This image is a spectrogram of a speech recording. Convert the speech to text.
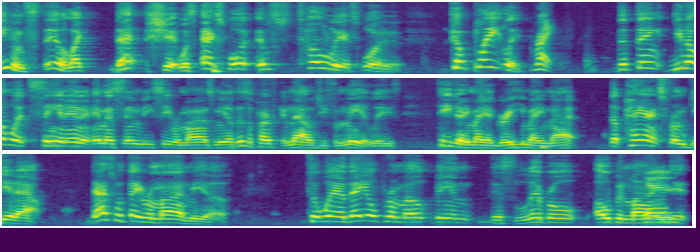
Even still, like that shit was exploit. It was totally exploitative, completely. right The thing, you know what CNN and MSNBC reminds me of? This is a perfect analogy for me, at least. TJ may agree, he may not. The parents from Get Out. That's what they remind me of. To where they'll promote being this liberal, open minded,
